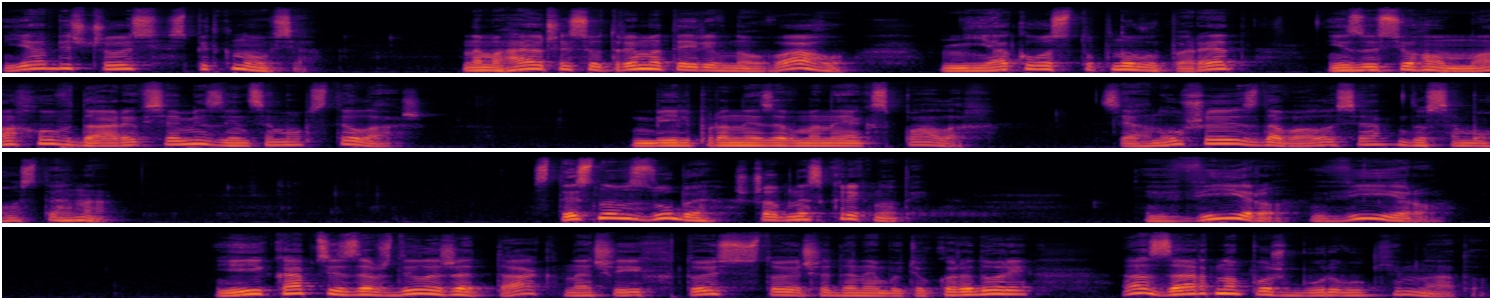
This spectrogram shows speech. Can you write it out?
я без щось спіткнувся, намагаючись утримати рівновагу, ніяково ступнув уперед і з усього маху вдарився мізинцем об стелаж. Біль пронизав мене як спалах, сягнувши, здавалося, до самого стегна стиснув зуби, щоб не скрикнути. Віро, віро. Її капці завжди лежать так, наче їх хтось, стоячи де-небудь у коридорі, азартно пожбурив у кімнату.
